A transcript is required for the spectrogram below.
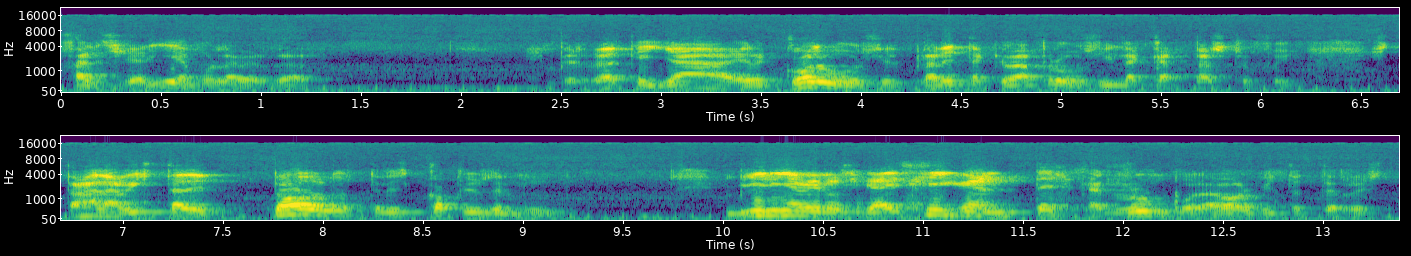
falsearíamos la verdad. Verdad que ya Hercólogos, el planeta que va a producir la catástrofe, está a la vista de todos los telescopios del mundo. Viene a velocidades gigantescas rumbo a la órbita terrestre.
